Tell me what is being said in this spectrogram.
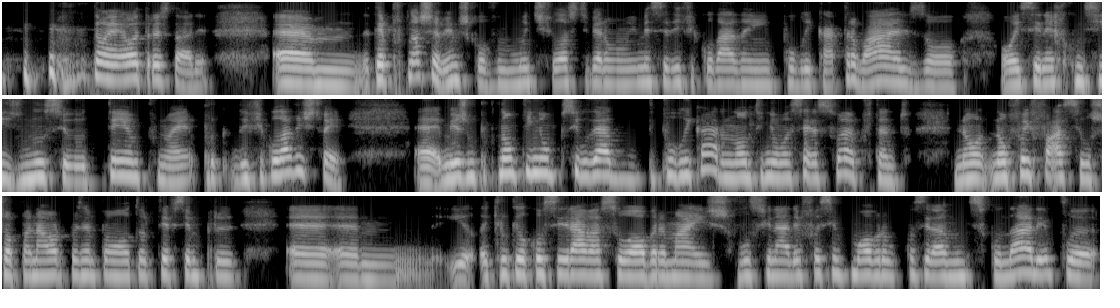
não é outra história. Um, até porque nós sabemos que houve muitos filósofos que tiveram imensa dificuldade em publicar trabalhos ou, ou em serem reconhecidos no seu tempo, não é? Porque dificuldade isto é, mesmo porque não tinham possibilidade de publicar, não tinham acesso a, portanto, não, não foi fácil. Schopenhauer, por exemplo, é um autor que teve sempre uh, eh, um, aquilo que ele considerava a sua obra mais revolucionária, foi sempre uma obra considerada muito secundária pela,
